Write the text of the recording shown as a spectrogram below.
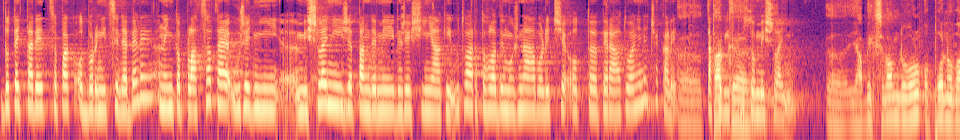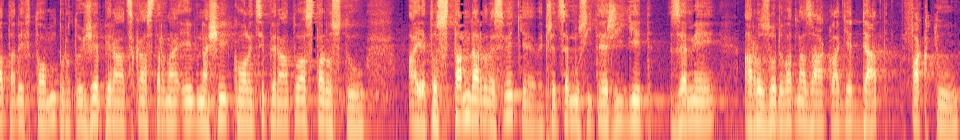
Doteď tady, co pak odborníci nebyli? A není to placaté úřední eh, myšlení, že pandemii vyřeší nějaký útvar? Tohle by možná voliči od Pirátů ani nečekali. Takový tak, eh, způsob myšlení. Eh, Já bych se vám dovolil oponovat tady v tom, protože Pirátská strana i v naší koalici Pirátů a starostů, a je to standard ve světě, vy přece musíte řídit zemi a rozhodovat na základě dat, faktů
